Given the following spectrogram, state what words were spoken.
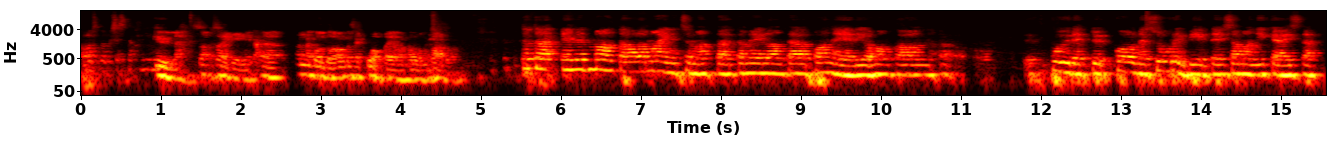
alustuksesta. Kyllä, sa- sai kiinni. Anna Kontula, onko se kuoppa, johon haluamme kaatua? Tota, en nyt malta olla mainitsematta, että meillä on täällä paneeli, johon on pyydetty kolme suurin piirtein samanikäistä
